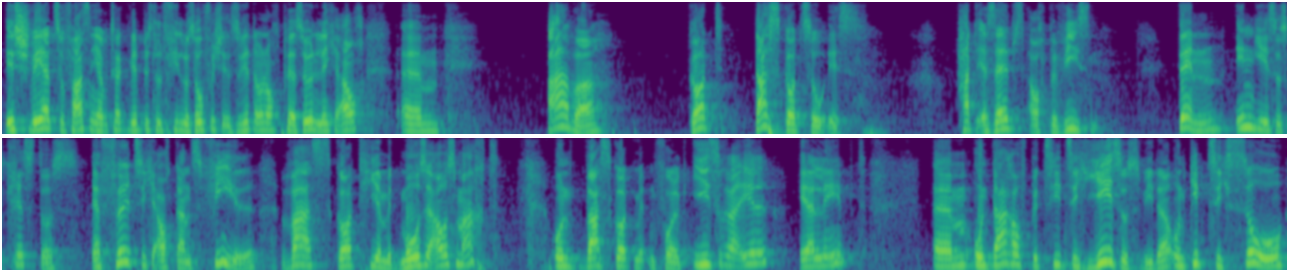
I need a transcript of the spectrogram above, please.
ist schwer zu fassen. Ich habe gesagt, wird ein bisschen philosophisch, es wird auch noch persönlich auch. Ähm, aber Gott, dass Gott so ist, hat er selbst auch bewiesen. Denn in Jesus Christus erfüllt sich auch ganz viel, was Gott hier mit Mose ausmacht und was Gott mit dem Volk Israel erlebt. Ähm, und darauf bezieht sich Jesus wieder und gibt sich so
